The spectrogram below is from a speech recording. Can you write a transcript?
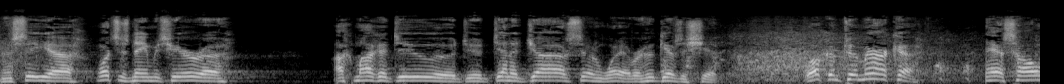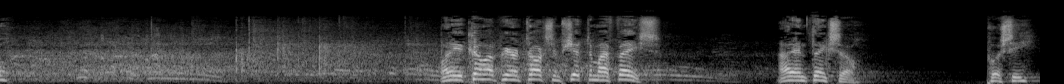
Now, see, uh, what's his name is here? Uh, Ahmadou, uh, Janajah, whatever. Who gives a shit? Welcome to America, asshole. Why don't you come up here and talk some shit to my face? I didn't think so. Pussy.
